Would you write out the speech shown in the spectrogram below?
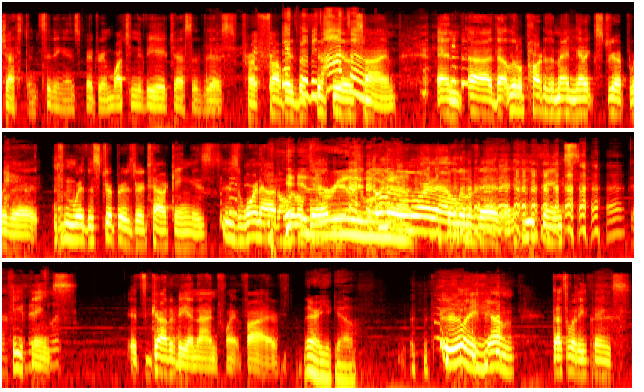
Justin, sitting in his bedroom watching the VHS of this, pro- probably the 50th awesome. time. And uh, that little part of the magnetic strip where the where the strippers are talking is is worn out a little is bit. really worn a little out. worn out a little bit, and he thinks he thinks it's got to be a 9.5. There you go. really him. That's what he thinks.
